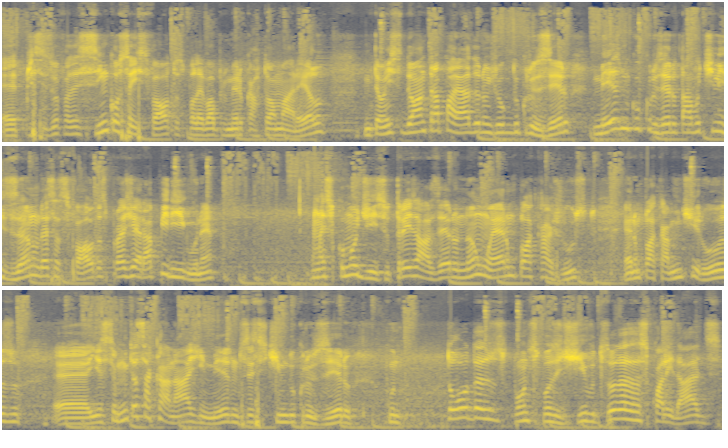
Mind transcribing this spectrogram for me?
é, precisou fazer cinco ou seis faltas para levar o primeiro cartão amarelo. Então isso deu uma atrapalhada no jogo do Cruzeiro, mesmo que o Cruzeiro estava utilizando dessas faltas para gerar perigo, né? Mas como eu disse, o 3 a 0 não era um placar justo, era um placar mentiroso. É, ia ser muita sacanagem mesmo se esse time do Cruzeiro, com todos os pontos positivos, todas as qualidades,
